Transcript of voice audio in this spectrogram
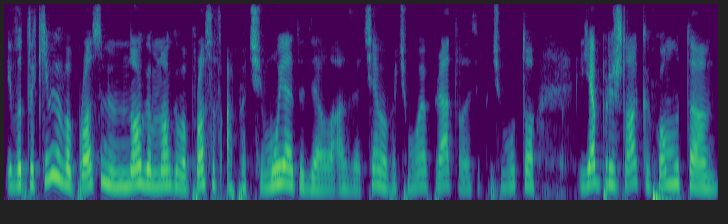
и вот такими вопросами, много-много вопросов, а почему я это делала, а зачем, а почему я пряталась, и почему то... Я пришла к какому-то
